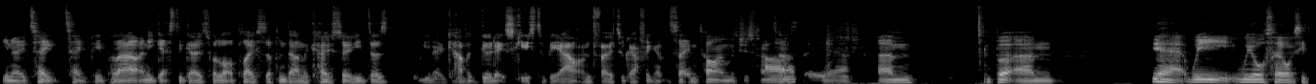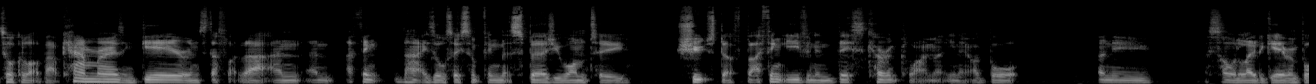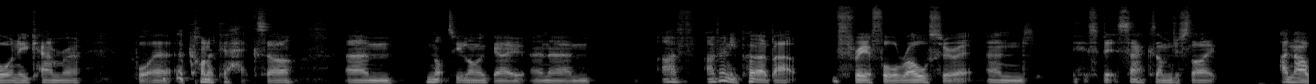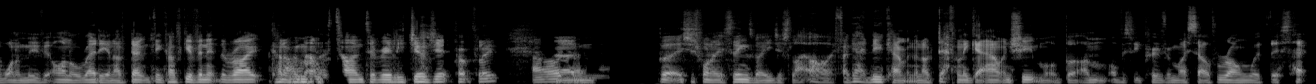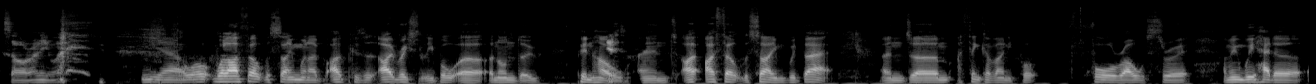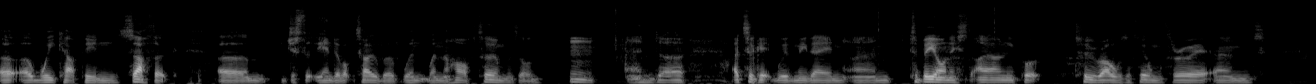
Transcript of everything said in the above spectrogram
you know take take people out, and he gets to go to a lot of places up and down the coast, so he does you know have a good excuse to be out and photographing at the same time, which is fantastic. Ah, yeah. Um, but um, yeah, we we also obviously talk a lot about cameras and gear and stuff like that, and and I think that is also something that spurs you on to shoot stuff. But I think even in this current climate, you know, I bought a new, I sold a load of gear and bought a new camera, bought a, a Konica Hexar um, not too long ago, and um, I've I've only put about three or four rolls through it, and it's a bit sad because I'm just like, I now want to move it on already, and I don't think I've given it the right kind of Oh. amount of time to really judge it properly. Oh, okay. Um, But it's just one of those things where you're just like, oh, if I get a new camera, then I'll definitely get out and shoot more. But I'm obviously proving myself wrong with this Hexar anyway. Yeah, well, well, I felt the same when I because I, recently bought uh, an Ondu pinhole, Yes. and I, I felt the same with that. And um, I think I've only put four rolls through it. I mean, we had a, a, a week up in Suffolk um, just at the end of October when when the half term was on, Hmm. and uh, I took it with me then. And to be honest, I only put two rolls of film through it, and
